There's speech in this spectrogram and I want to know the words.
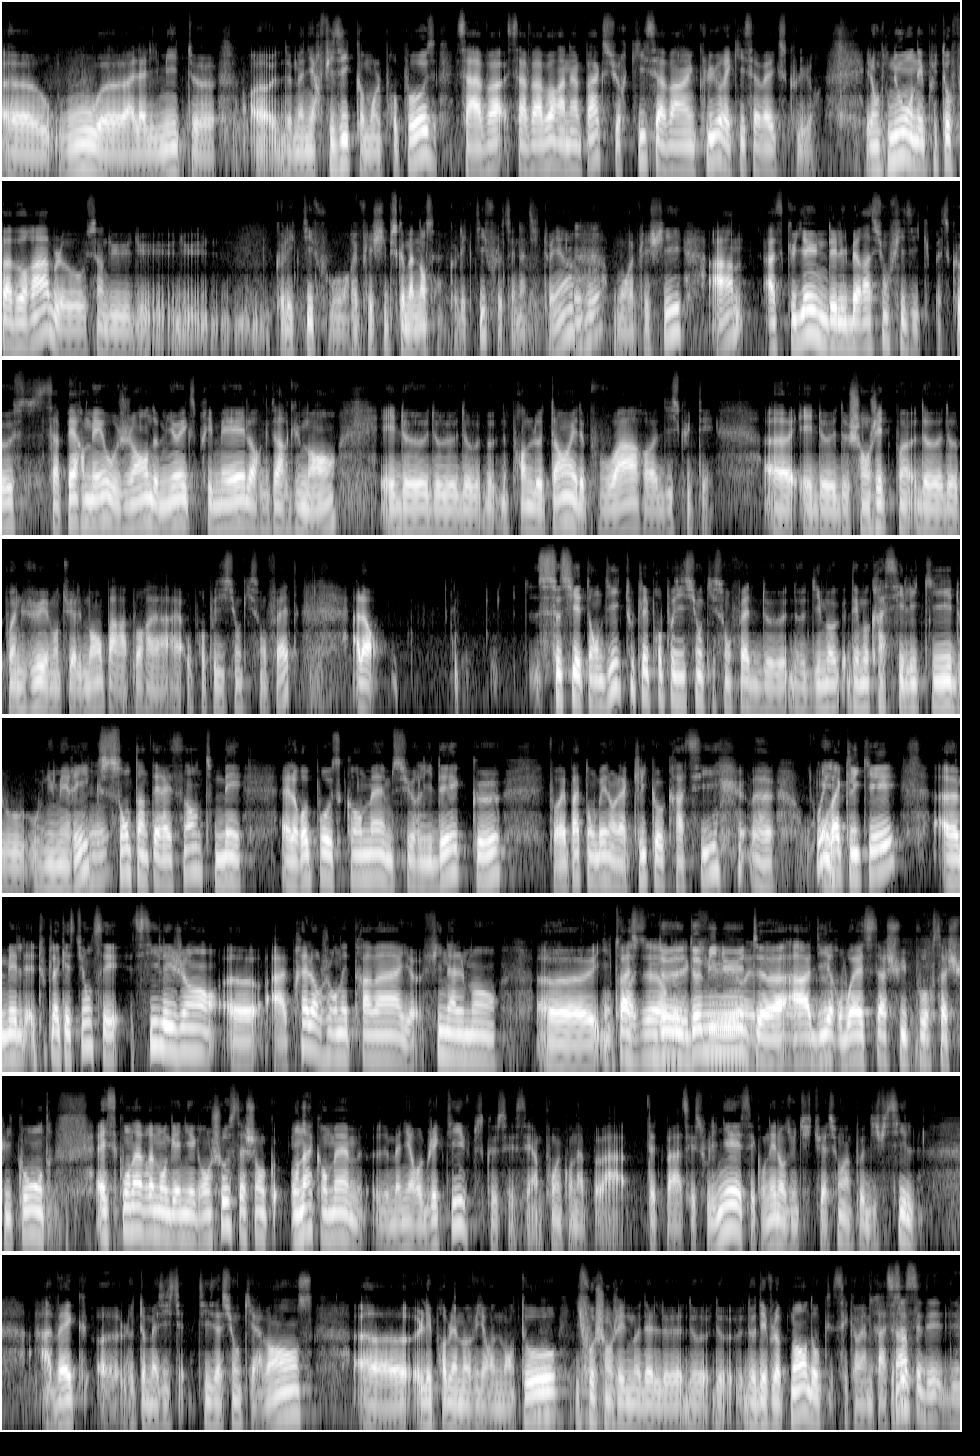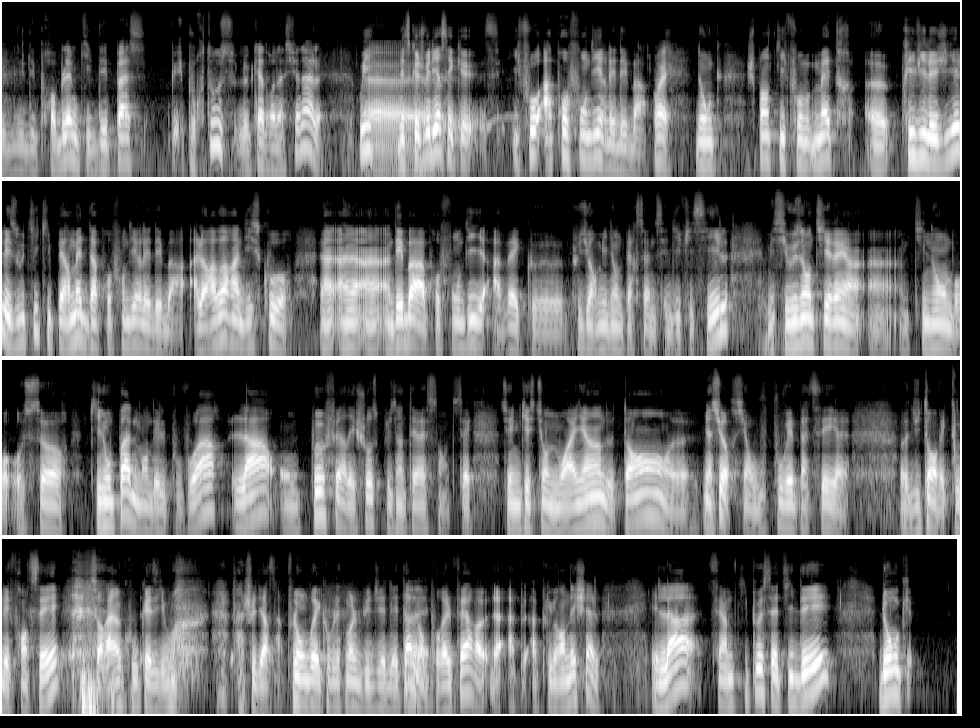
ou à la limite de manière physique comme on le propose, ça va, ça va avoir un impact sur qui ça va inclure et qui ça va exclure. Et donc nous, on est plutôt favorable au sein du, collectif où on réfléchit, puisque maintenant c'est un collectif, le Sénat citoyen, mhm. où on réfléchit à, à ce qu'il y ait une délibération physique, parce que ça permet aux gens de mieux exprimer leurs arguments et de, de, de, prendre le temps et de pouvoir euh, discuter. Euh, et de, changer de point de, point de vue éventuellement par rapport aux propositions qui sont faites. Alors, Ceci étant dit, toutes les propositions qui sont faites de, démocratie liquide ou, numérique sont intéressantes, mais elles reposent quand même sur l'idée qu'il ne faudrait pas tomber dans la clicocratie. Euh, on va cliquer, euh, mais toute la question c'est si les gens, euh, après leur journée de travail, finalement, ils passent deux, minutes à dire ouais ça je suis pour, ça je suis contre. Est-ce qu'on a vraiment gagné grand-chose, sachant qu'on a quand même, de manière objective, puisque c'est un point qu'on n'a peut-être pas assez souligné, c'est qu'on est dans une situation un peu difficile avec l'automatisation qui avance, euh, les problèmes environnementaux, il faut changer de modèle de, développement, donc c'est quand même pas simple. Ça, c'est des, problèmes qui dépassent, et pour tous, le cadre national. Oui, mais ce que je veux dire, c'est qu'il faut approfondir les débats. Donc, je pense qu'il faut mettre, euh, privilégier les outils qui permettent d'approfondir les débats. Alors, avoir un discours, un, débat approfondi avec euh, plusieurs millions de personnes, c'est difficile. Mais si vous en tirez un, petit nombre au sort qui n'ont pas demandé le pouvoir, là, on peut faire des choses plus intéressantes. C'est une question de moyens, de temps. Euh, bien sûr, si on, vous pouvez passer euh, du temps avec tous les Français. Ça aurait un coût quasiment. enfin, je veux dire, ça plomberait complètement le budget de l'État, mais on pourrait le faire euh, à, plus grande échelle. Et là, c'est un petit peu cette idée. Donc,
